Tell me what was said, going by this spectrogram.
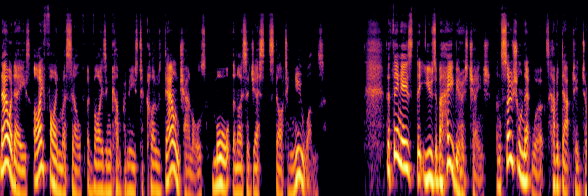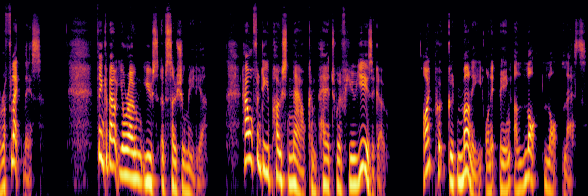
Nowadays, I find myself advising companies to close down channels more than I suggest starting new ones. The thing is that user behaviour has changed, and social networks have adapted to reflect this. Think about your own use of social media. How often do you post now compared to a few years ago? I'd put good money on it being a lot, lot less.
